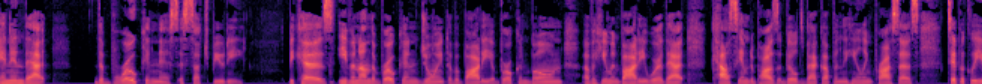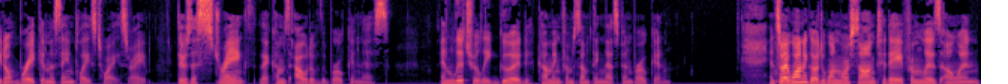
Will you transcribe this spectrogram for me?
and in that the brokenness is such beauty because even on the broken joint of a body, a broken bone of a human body, where that calcium deposit builds back up in the healing process, typically you don't break in the same place twice, right? There's a strength that comes out of the brokenness and literally good coming from something that's been broken. And so I want to go to one more song today from Liz Owen.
